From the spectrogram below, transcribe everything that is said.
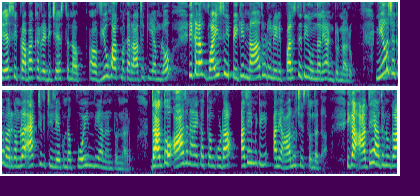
జేసీ ప్రభాకర్ రెడ్డి చేస్తున్న వ్యూహాత్మక రాజకీయంలో ఇక్కడ వైసీపీకి నాదుడు లేని పరిస్థితి ఉందని అంటున్నారు. నియోజకవర్గంలో యాక్టివిటీ లేకుండా పోయింది అని అంటున్నారు. దాంతో ఆది నాయకత్వం కూడా అదేమిటి అని ఆలోచిస్తుందట. ఇక అదే అదునుగా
